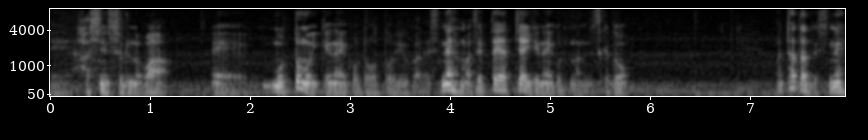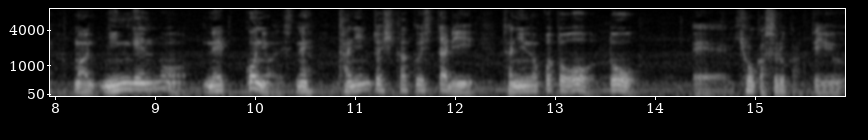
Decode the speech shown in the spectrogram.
え、発信するのは、えー、最もいけないことというかですね、まあ、絶対やっちゃいけないことなんですけどただですね、まあ、人間の根っこにはですね他人と比較したり他人のことをどう、えー、評価するかっていう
